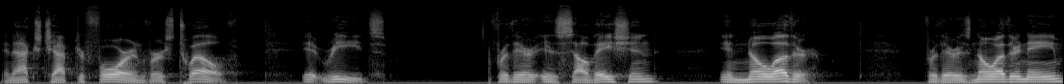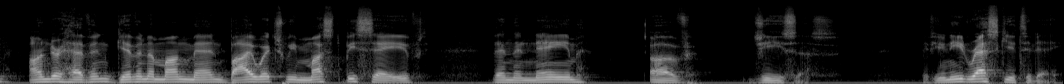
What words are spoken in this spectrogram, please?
In Acts chapter 4 and verse 12, it reads, For there is salvation in no other, for there is no other name under heaven given among men by which we must be saved than the name of Jesus. If you need rescue today,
